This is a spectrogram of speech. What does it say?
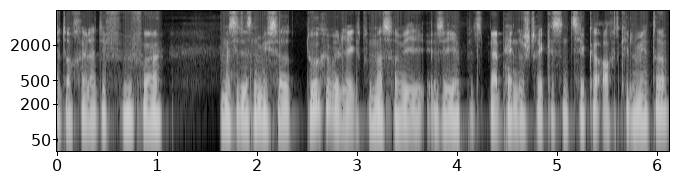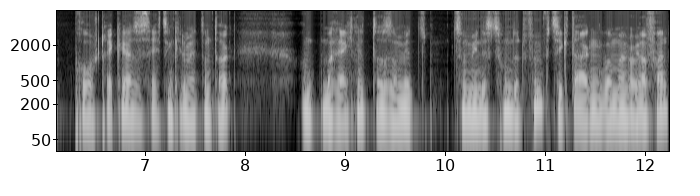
ich doch relativ viel fahre. Wenn man sich das nämlich so durchüberlegt, wenn man so wie, also ich habe jetzt, meine Pendelstrecke sind circa 8 Kilometer pro Strecke, also 16 Kilometer am Tag. Und man rechnet da so mit zumindest 150 Tagen, wo wir im Jahr fahren.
